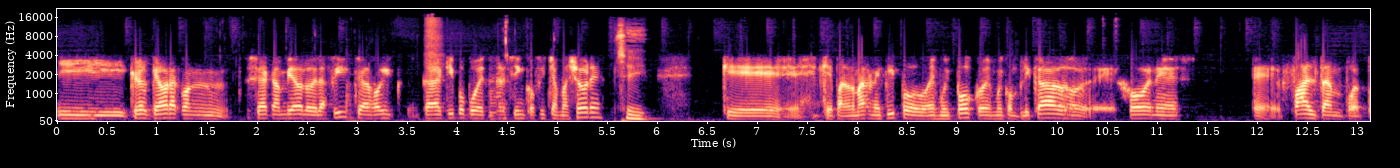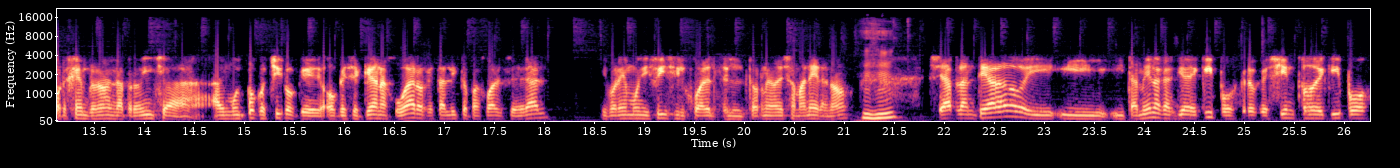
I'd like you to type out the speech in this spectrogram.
Y creo que ahora con se ha cambiado lo de las fichas. Hoy cada equipo puede tener cinco fichas mayores. Sí. Que, que para armar un equipo es muy poco, es muy complicado. jóvenes faltan, por, por, ejemplo, ¿no? en la provincia hay muy pocos chicos que o que se quedan a jugar o que están listos para jugar el federal y por ahí es muy difícil jugar el, torneo de esa manera, ¿no? Se ha planteado y, también la cantidad de equipos, creo que 102 equipos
